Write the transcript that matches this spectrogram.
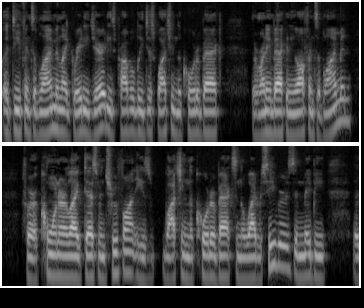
a defensive lineman like Grady Jarrett, he's probably just watching the quarterback, the running back, and the offensive lineman. For a corner like Desmond Trufant, he's watching the quarterbacks and the wide receivers, and maybe uh,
